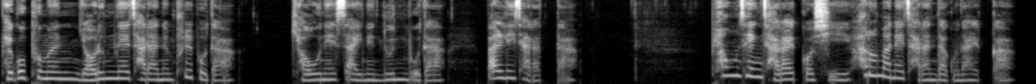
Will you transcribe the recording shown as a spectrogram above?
배고픔은 여름 내 자라는 풀보다, 겨우내 쌓이는 눈보다 빨리 자랐다. 평생 자랄 것이 하루 만에 자란다고나 할까.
